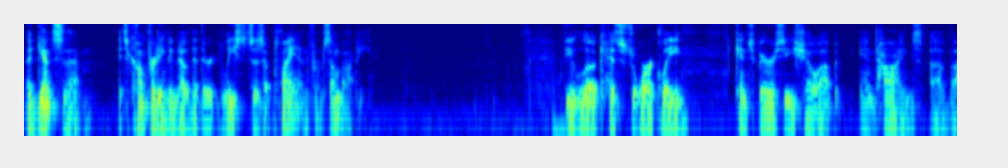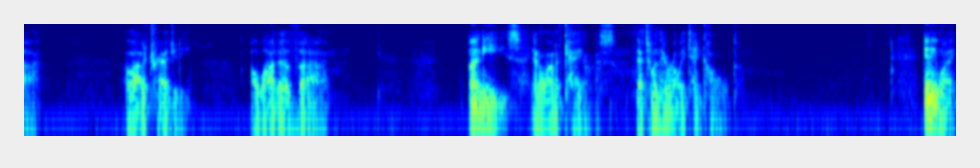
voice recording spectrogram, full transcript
against them. It's comforting to know that there at least is a plan from somebody. If you look historically, conspiracies show up in times of uh, a lot of tragedy, a lot of uh, unease, and a lot of chaos. That's when they really take hold. Anyway,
